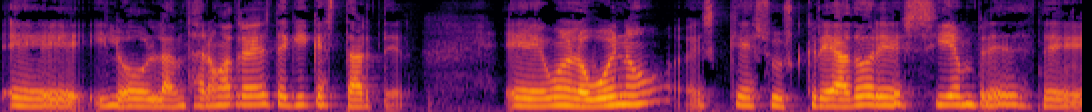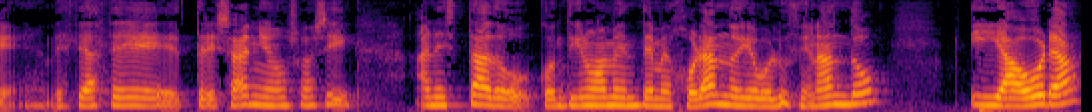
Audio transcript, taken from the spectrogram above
eh, y lo lanzaron a través de Kickstarter. Eh, bueno, lo bueno es que sus creadores siempre, desde, hace tres años o así, han estado continuamente mejorando y evolucionando y ahora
